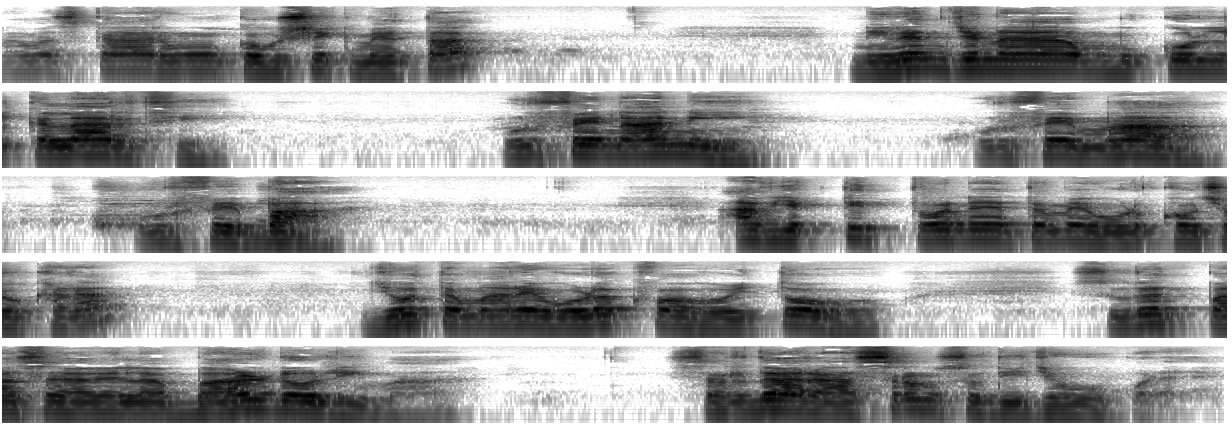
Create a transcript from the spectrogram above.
નમસ્કાર, હું કૌશિક મહેતા. નિરંજના મુકુલ કલારથી. ઉર્ફે નાની, ઉર્ફે માં, ઉર્ફે બા. આ વ્યક્તિત્વને તમે ઓળખો છો ખરા? જો તમારે ઓળખવા હોય તો સુરત પાસે આવેલા બારડોલીમાં સરદાર આશ્રમ સુધી જવું પડે.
